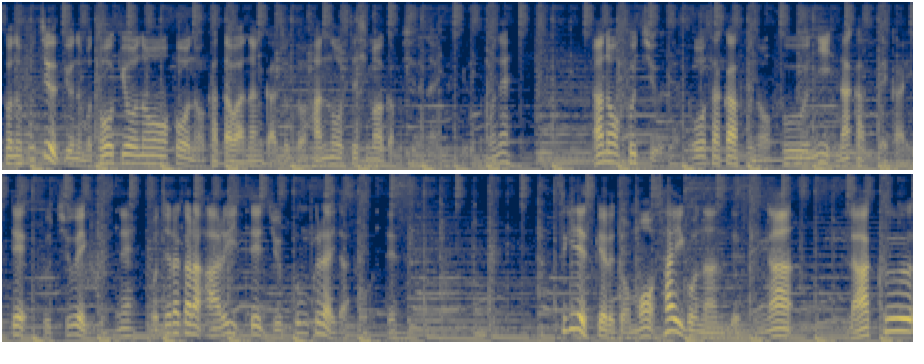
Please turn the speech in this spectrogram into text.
この府中っていうのも東京の方の方はなんかちょっと反応してしまうかもしれないですけれどもね、あの府中です。大阪府の風に中って書いて府中駅ですねこちらから歩いて10分くらいだそうです次ですけれども最後なんですが楽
